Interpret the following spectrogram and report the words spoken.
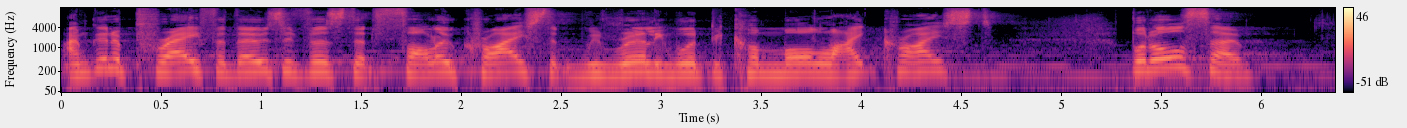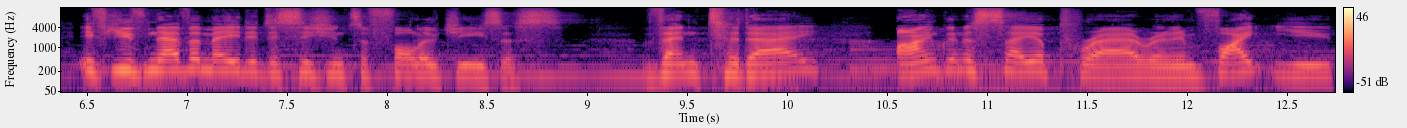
I'm going to pray for those of us that follow Christ that we really would become more like Christ. But also, if you've never made a decision to follow Jesus, then today I'm going to say a prayer and invite you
